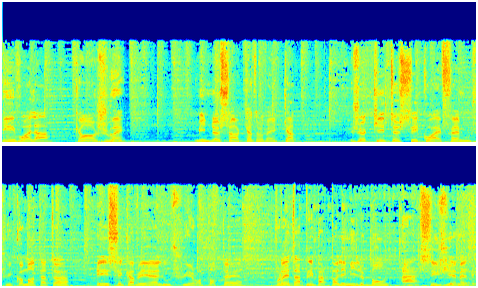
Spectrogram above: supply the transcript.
Et voilà qu'en juin 1984, je quitte C'est où je suis commentateur et CKVL où je suis reporter pour être appelé par Paul-Émile Bond à CJMS.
